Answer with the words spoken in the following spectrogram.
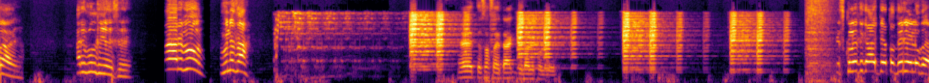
ভাই আরে ভুল দিয়েছে আরে ভুল তুমি না যা। এই তো চাচা ডাক দিল আরে ফুল স্কুলে থেকে আইতে এত দেরি হইল গা।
